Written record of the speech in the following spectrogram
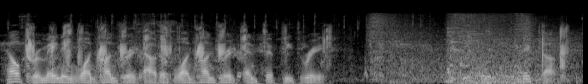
Health remaining 100 out of 153. Picked up.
